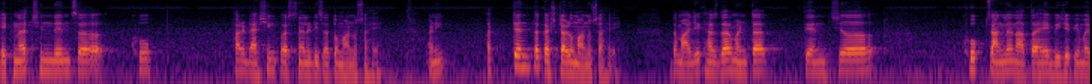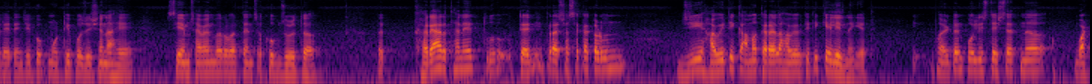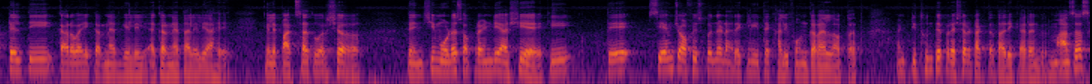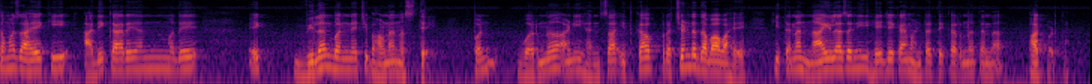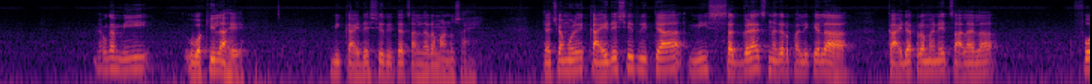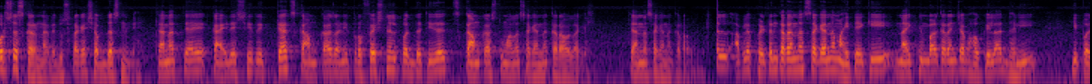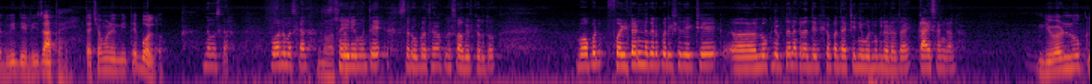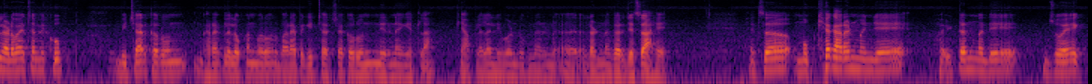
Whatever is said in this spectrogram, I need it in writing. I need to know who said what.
Speaker 1: एकनाथ शिंदेंचं खूप फार डॅशिंग पर्सनॅलिटीचा तो माणूस आहे आणि अत्यंत कष्टाळू माणूस आहे. आता माजी खासदार म्हणतात त्यांचं खूप चांगलं नातं आहे बी जे पीमध्ये त्यांची खूप मोठी पोझिशन आहे सी एम साहेबांबरोबर त्यांचं खूप जुळतं. तर खऱ्या अर्थाने तू त्यांनी प्रशासकाकडून जी हवी ती कामं करायला हवी होती ती केलेली नाही आहेत फलटण पोलीस स्टेशननं वाटेल ती कारवाई करण्यात गेलेली करण्यात आलेली आहे. गेले पाच सात वर्ष त्यांची मोडस ऑपरँडी अशी आहे की ते सी एमच्या ऑफिसमधनं डायरेक्टली इथे खाली फोन करायला लावतात आणि तिथून ते प्रेशर टाकतात अधिकाऱ्यांवर. माझा समज आहे की अधिकाऱ्यांमध्ये एक विलन बनण्याची भावना नसते. पण वर्ण आणि ह्यांचा इतका प्रचंड दबाव आहे की त्यांना नाईलाजानी हे जे काय म्हणतात ते करणं त्यांना भाग पडतं. बघा मी वकील आहे. मी कायदेशीररित्या चालणारा माणूस आहे. त्याच्यामुळे कायदेशीररित्या मी सगळ्याच नगरपालिकेला कायद्याप्रमाणे चालायला फोर्सच करणार आहे. दुसरा काही शब्दच नाही आहे त्यांना ते कायदेशीररित्याच कामकाज आणि प्रोफेशनल पद्धतीचेच कामकाज तुम्हाला सगळ्यांना करावं लागेल. त्यांना सगळ्यांना करावं लागेल. आपल्या फलटणकरांना सगळ्यांना माहिती आहे की नाईक निंबाळकरांच्या भावकीला धनी ही पदवी दिली जात आहे. त्याच्यामुळे मी ते बोलतो
Speaker 2: नमस्कार. भाऊ नमस्कार. सैरेमध्ये सर्वप्रथम आपलं स्वागत करतो. भाऊ आपण फलटण नगर परिषदेचे लोकनियुक्त नगराध्यक्ष पदाची निवडणूक लढवत आहे. काय सांगाल?
Speaker 1: निवडणूक लढवायचा मी खूप विचार करून घरातल्या लोकांबरोबर बऱ्यापैकी चर्चा करून निर्णय घेतला की आपल्याला निवडणूक लढणं लढणं गरजेचं आहे. ह्याचं मुख्य कारण म्हणजे फलटणमध्ये जो एक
